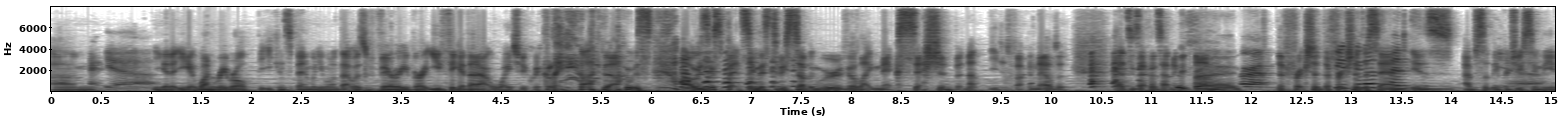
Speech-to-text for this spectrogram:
Um, Yeah. you get it. you get one reroll that you can spend when you want. That was very very. You figured that out way too quickly. I was I was expecting this to be something we reveal like next session, but no, you just fucking nailed it. That's exactly what's happening. Big Um, brain. All right. the friction the She's friction of the sand spend is some- absolutely producing the,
